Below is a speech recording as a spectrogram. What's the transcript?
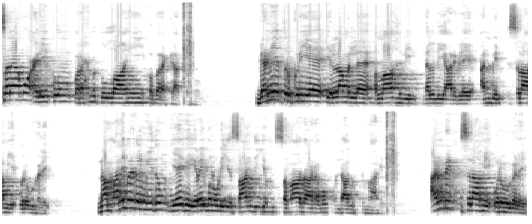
அஸ்லாம் அலைக்கும் வரமத்துல்லாஹி வபரகாத்து கண்ணியத்திற்குரிய எல்லாமல்ல அல்லாஹுவின் நல்லடியார்களே அன்பின் இஸ்லாமிய உறவுகளே. நம் அனைவர்கள் மீதும் ஏக இறைவனுடைய சாந்தியும் சமாதானமும் உண்டாகட்டுமாக. அன்பின் இஸ்லாமிய உறவுகளே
